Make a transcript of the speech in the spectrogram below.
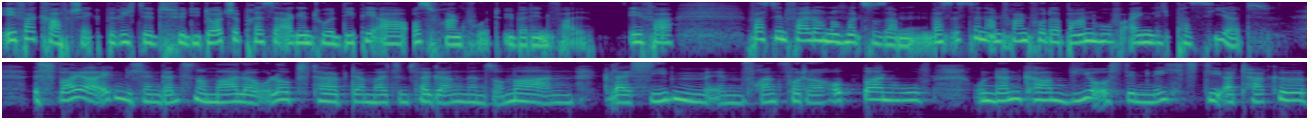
Eva Kraftschek berichtet für die deutsche Presseagentur dpa aus Frankfurt über den Fall. Eva, fass den Fall doch nochmal zusammen. Was ist denn am Frankfurter Bahnhof eigentlich passiert? Es war ja eigentlich ein ganz normaler Urlaubstag damals im vergangenen Sommer an Gleis 7 im Frankfurter Hauptbahnhof und dann kam wie aus dem Nichts die Attacke.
